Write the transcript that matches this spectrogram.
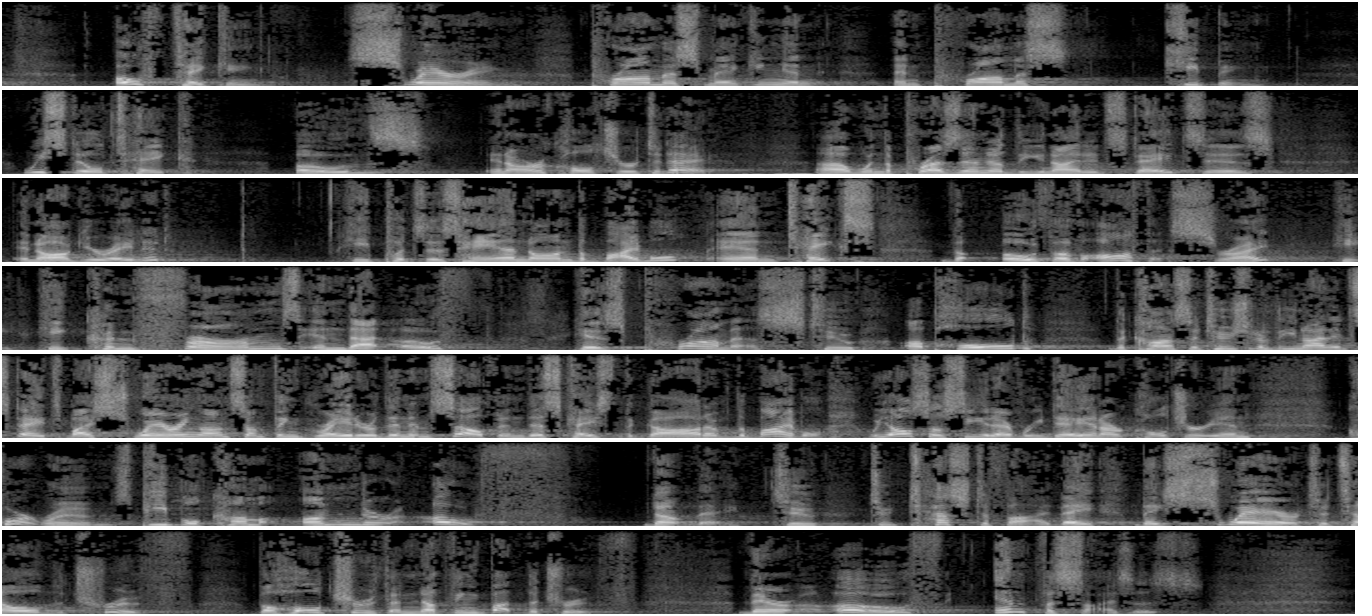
oath taking, swearing, promise making, and, and promise keeping. We still take oaths in our culture today. Uh, when the President of the United States is inaugurated, he puts his hand on the Bible and takes the oath of office, right? He, he confirms in that oath his promise to uphold the Constitution of the United States by swearing on something greater than himself, in this case, the God of the Bible. We also see it every day in our culture in courtrooms. People come under oath, don't they, to, to testify. They, they swear to tell the truth, the whole truth, and nothing but the truth. Their oath emphasizes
